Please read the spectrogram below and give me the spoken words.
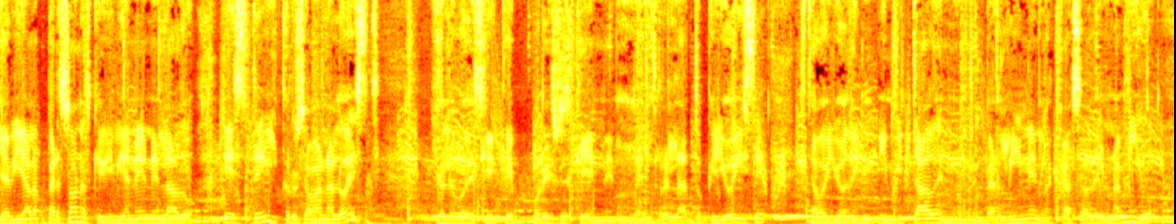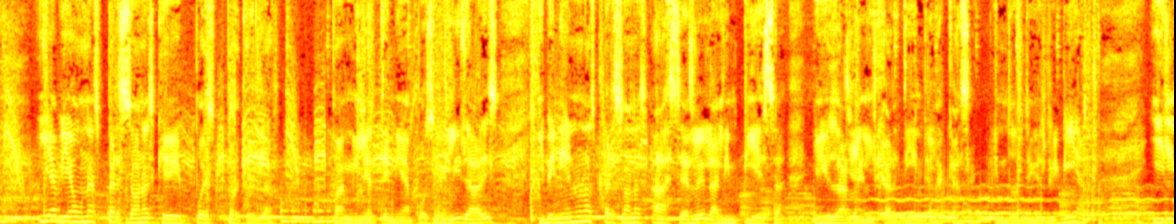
Y había las personas que vivían en el lado este y cruzaban al oeste. Yo le voy a decir que por eso es que en el, el relato que yo hice, estaba yo de invitado en, en Berlín, en la casa de un amigo, y había unas personas que, pues, porque la familia tenía posibilidades, y venían unas personas a hacerle la limpieza y ayudarle en el jardín de la casa en donde ellos vivían. Y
